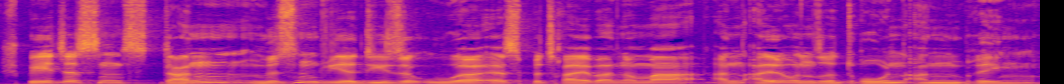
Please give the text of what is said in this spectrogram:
Spätestens dann müssen wir diese UAS-Betreibernummer an all unsere Drohnen anbringen.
